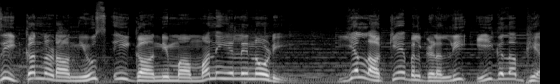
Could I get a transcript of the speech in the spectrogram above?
ಜಿ ಕನ್ನಡ ನ್ಯೂಸ್ ಈಗ ನಿಮ್ಮ ಮನೆಯಲ್ಲೇ ನೋಡಿ. ಎಲ್ಲ ಕೇಬಲ್ಗಳಲ್ಲಿ ಈಗ ಲಭ್ಯ.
